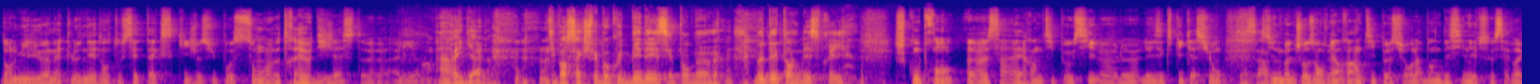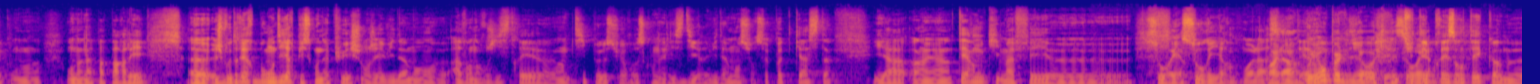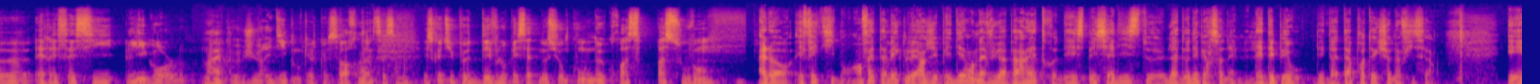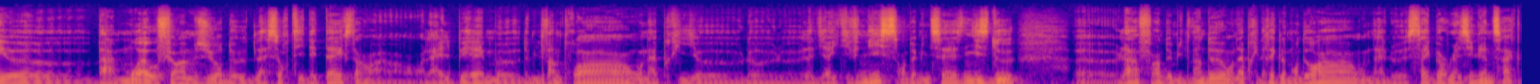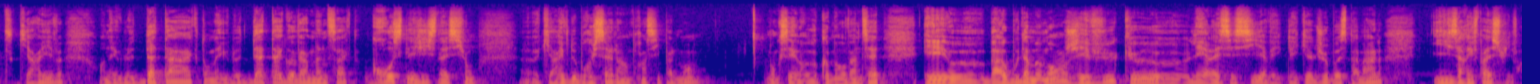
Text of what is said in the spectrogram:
dans le milieu à mettre le nez dans tous ces textes qui, je suppose, sont euh, très euh, digestes euh, à lire. Un régal. c'est pour ça que je fais beaucoup de BD, c'est pour me, me détendre l'esprit. Je comprends, euh, ça aère un petit peu aussi le- le- les explications. C'est une bonne chose, on reviendra un petit peu sur la bande dessinée, parce que c'est vrai qu'on n'en a pas parlé. Euh, je voudrais rebondir, puisqu'on a pu échanger évidemment avant d'enregistrer un petit peu sur ce qu'on allait se dire évidemment sur ce podcast. Il y a un, un terme qui m'a fait euh, Sourire. sourire. Voilà, Voilà. Oui, on peut le dire, ok, Tu t'es sourire. Présenté comme euh, RSSI legal, Ouais. donc euh, juridique en quelque sorte. Ouais, c'est ça. Est-ce que tu peux développer cette notion qu'on ne croise pas souvent? Alors, effectivement, en fait, avec le RGPD, on a vu apparaître des spécialistes de la donnée personnelle, les DPO, les Data Protection Officers. Et euh, bah, moi, au fur et à mesure de, de la sortie des textes, hein, la LPM euh, 2023, on a pris euh, le- le- la directive Nice en 2016, Nice 2, euh, là, fin 2022, on a pris le règlement DORA, on a le Cyber Resilience Act qui arrive, on a eu le Data Act, on a eu le Data Governance Act, grosse législation euh, qui arrive de Bruxelles hein, principalement. Donc c'est euh, commun aux 27. Et euh, bah, au bout d'un moment, j'ai vu que les RSSI avec lesquels je bosse pas mal, ils n'arrivent pas à suivre.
